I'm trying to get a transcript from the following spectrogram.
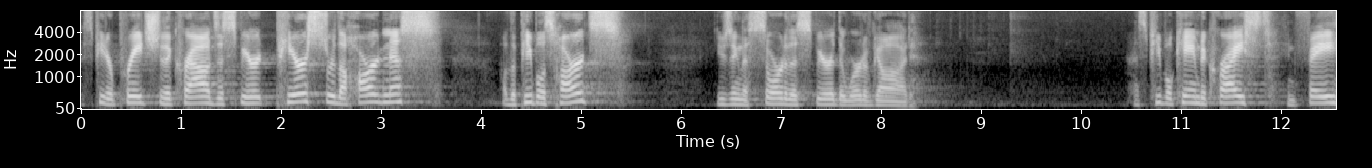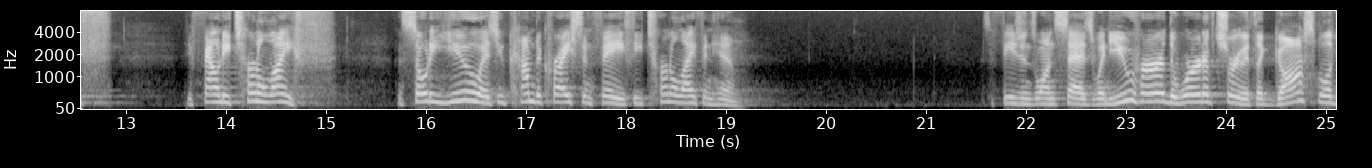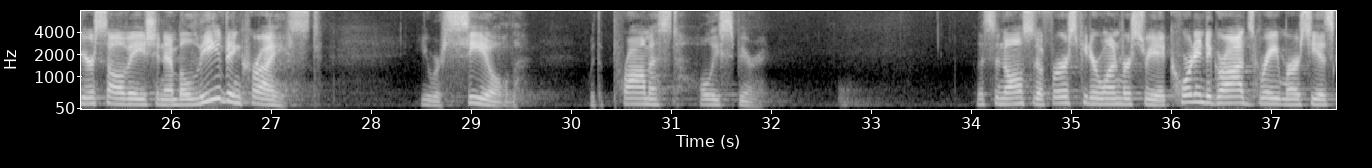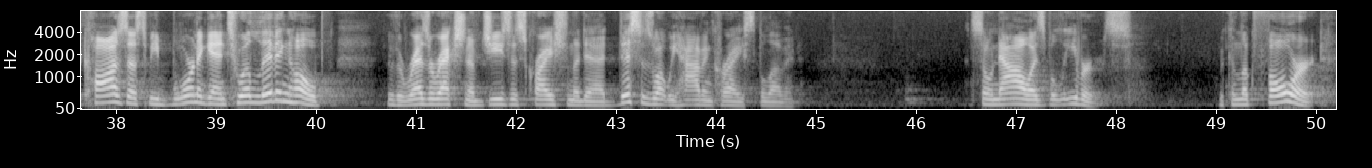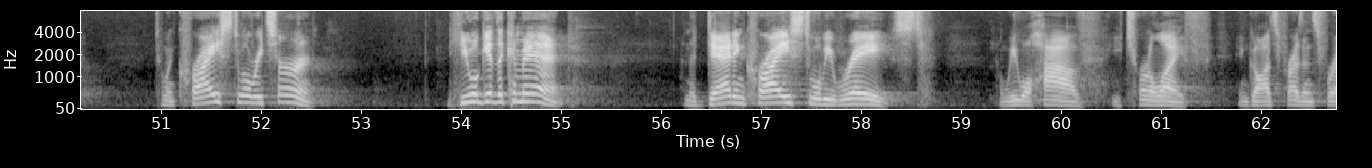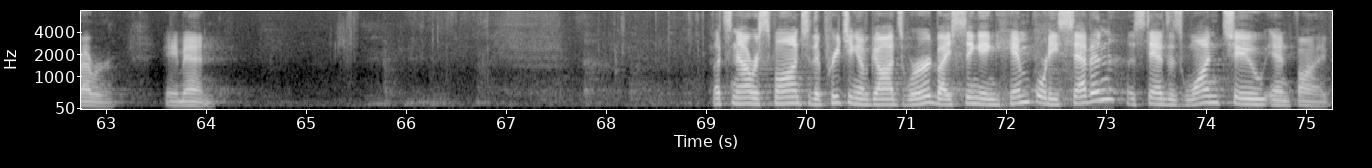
As Peter preached to the crowds, the Spirit pierced through the hardness of the people's hearts using the sword of the Spirit, the Word of God. As people came to Christ in faith, they found eternal life. And so do you as you come to Christ in faith, eternal life in Him. As Ephesians 1 says, when you heard the word of truth, the gospel of your salvation, and believed in Christ, you were sealed with the promised Holy Spirit. Listen also to 1 Peter 1, verse 3. According to God's great mercy, has caused us to be born again to a living hope through the resurrection of Jesus Christ from the dead. This is what we have in Christ, beloved. So now, as believers, we can look forward to when Christ will return. He will give the command, and the dead in Christ will be raised and we will have eternal life in God's presence forever. Amen. Let's now respond to the preaching of God's word by singing hymn 47, stanzas 1, 2, and 5.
